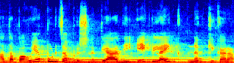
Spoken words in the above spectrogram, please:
आता पाहूया पुढचा प्रश्न. त्याआधी एक लाईक नक्की करा.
